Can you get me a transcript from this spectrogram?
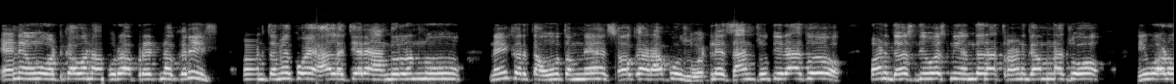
એને હું અટકાવવાના પૂરા પ્રયત્ન કરીશ પણ તમે કોઈ હાલ અત્યારે આંદોલનનું નહીં કરતા. હું તમને સહકાર આપું છું. એટલે સાંજ સુધી રાહ જોયો. પણ દસ દિવસની અંદર આ ત્રણ ગામના જો નિવાડો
